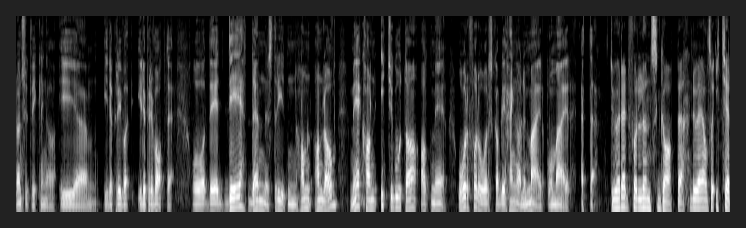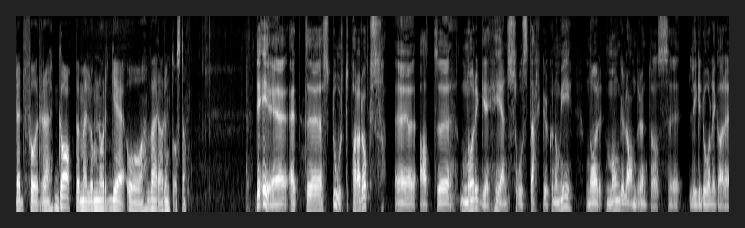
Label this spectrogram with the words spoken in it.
lønnsutviklinga i, i, i, det private. Og det er det denne striden handler om. Vi kan ikke godta at vi år for år skal bli hengende mer og mer etter. Du er redd for lønnsgapet. Du er altså ikke redd for eh, gapet mellom Norge og verden rundt oss, da? Det er et eh, stort paradoks eh, at Norge har en så sterk økonomi når mange land rundt oss ligger dårligere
